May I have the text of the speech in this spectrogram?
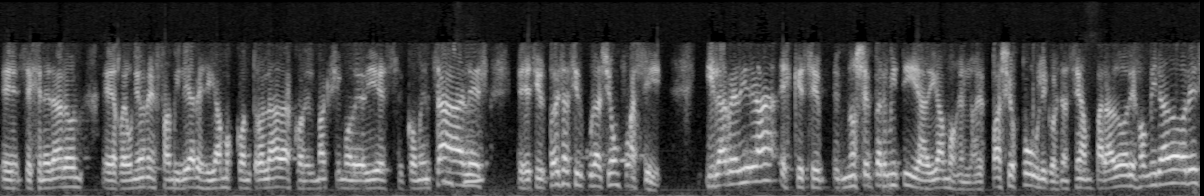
eh, se generaron reuniones familiares, digamos, controladas con el máximo de 10 comensales, es decir, toda esa circulación fue así. Y la realidad es que se, no se permitía, digamos, en los espacios públicos, ya sean paradores o miradores,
